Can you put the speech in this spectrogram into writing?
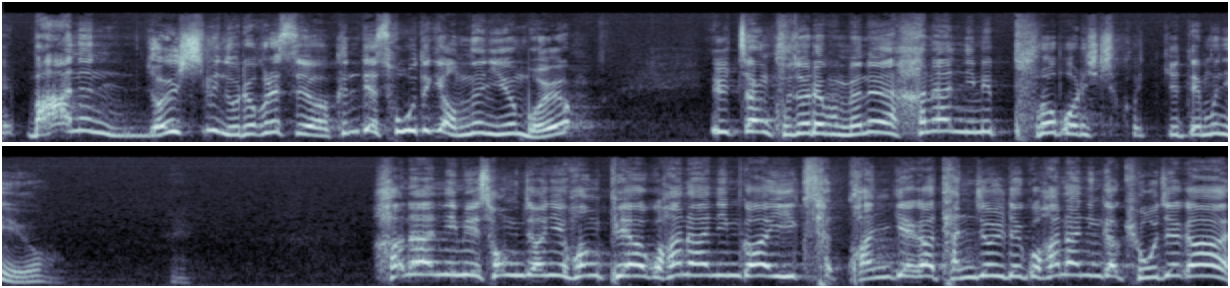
예, 많은 열심히 노력을 했어요. 근데 소득이 없는 이유는 뭐예요? 1장 9절에 보면은 하나님이 불어버리셨기 때문이에요. 예. 하나님이 성전이 황폐하고 하나님과 이 관계가 단절되고 하나님과 교제가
